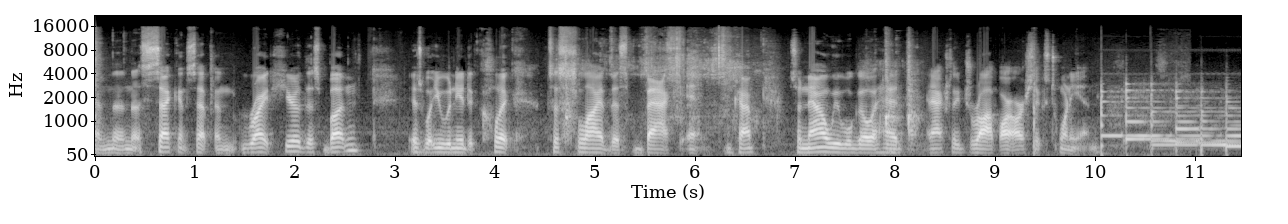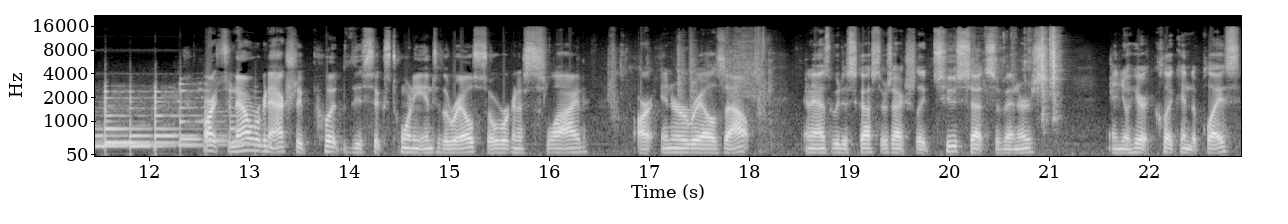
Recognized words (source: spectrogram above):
and then the second set, and right here, this button is what you would need to click to slide this back in. Okay, so now we will go ahead and actually drop our R620 in. All right, so now we're going to actually put the 620 into the rails. So we're going to slide our inner rails out. And as we discussed, there's actually two sets of inners, and you'll hear it click into place.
